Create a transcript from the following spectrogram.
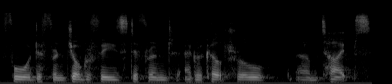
for different geographies, different agricultural um, types,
